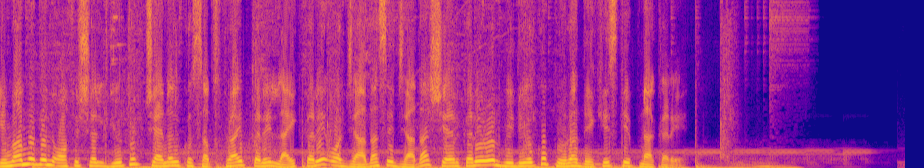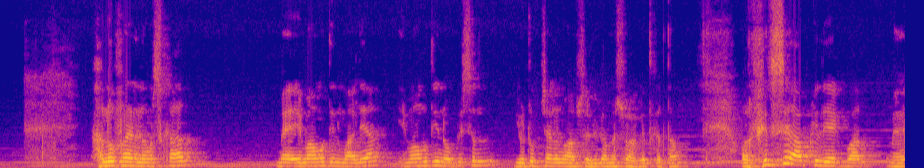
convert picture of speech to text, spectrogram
इमामुद्दीन ऑफिशियल यूट्यूब चैनल को सब्सक्राइब करें, लाइक करें और ज़्यादा से ज़्यादा शेयर करें और वीडियो को पूरा देखें, स्किप ना करें। हेलो फ्रेंड, नमस्कार। मैं Imamuddin Malia, Imamuddin official YouTube channel में आप सभी का मैं स्वागत करता हूँ। और फिर से आपके लिए एक बार मैं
